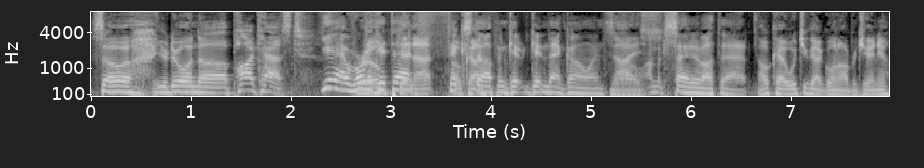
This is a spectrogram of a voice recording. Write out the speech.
So uh, you're doing a podcast. Yeah, we're going to get that, that? fixed Okay. up and get getting that going. So Nice. I'm excited about that. Okay, what you got going on, Virginia?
